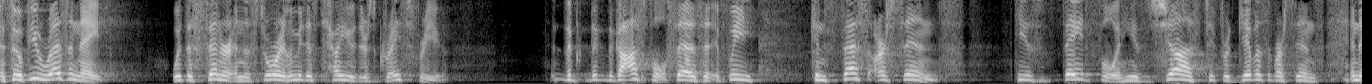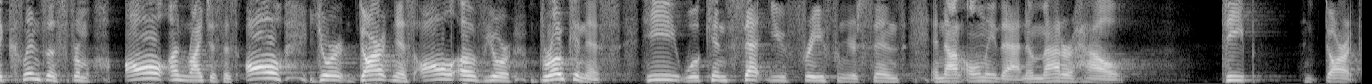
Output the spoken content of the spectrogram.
And so if you resonate with the sinner in the story, let me just tell you there's grace for you. The, the, the, gospel says that if we confess our sins, he is faithful and he is just to forgive us of our sins and to cleanse us from all unrighteousness, all your darkness, all of your brokenness. He will can set you free from your sins. And not only that, no matter how deep and dark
